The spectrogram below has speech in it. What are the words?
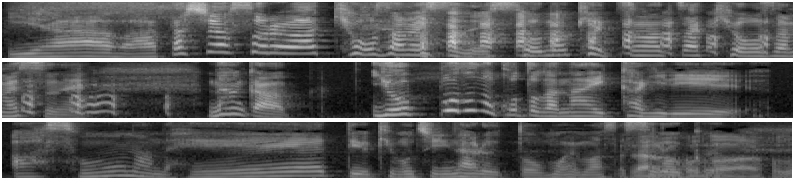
いやー私はそれは興ざめっすね。その結末は興ざめっすね。なんかよっぽどのことがない限りあそうなんだへーっていう気持ちになると思いますすごく。なるほど、なるほど。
